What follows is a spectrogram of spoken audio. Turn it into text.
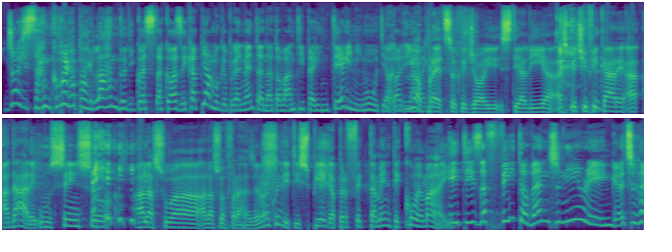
Joy sta ancora parlando di questa cosa e capiamo che probabilmente è andato avanti per interi minuti a No, parlare. Io apprezzo che Joy stia lì a, a specificare, a, a dare un senso alla sua, alla sua frase, no? E quindi ti spiega perfettamente come mai. It is a feat of engineering, cioè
